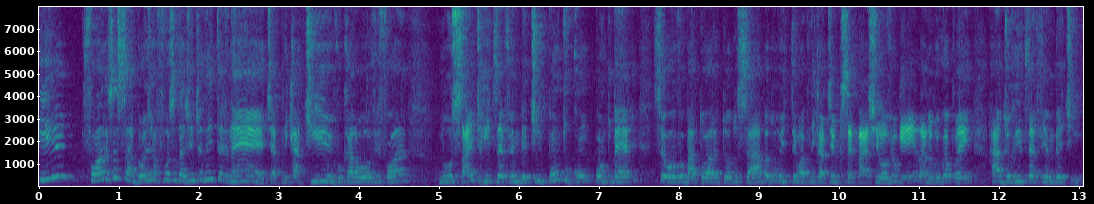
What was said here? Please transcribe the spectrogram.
E fora, você sabe, hoje a força da gente é na internet, é aplicativo, o cara ouve fora no site hitsfmbetim.com.br. Você ouve o Batora todo sábado e tem um aplicativo que você baixa e ouve o gay lá no Google Play, Rádio Hits FM Betim.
